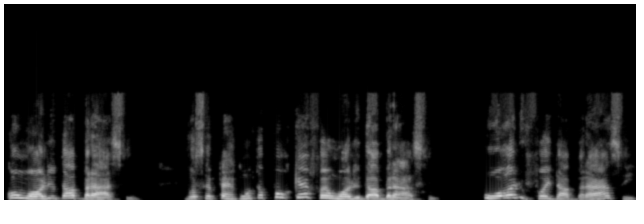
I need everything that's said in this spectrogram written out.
com óleo da Brace. Você pergunta por que foi um óleo da Brace? O óleo foi da Brace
